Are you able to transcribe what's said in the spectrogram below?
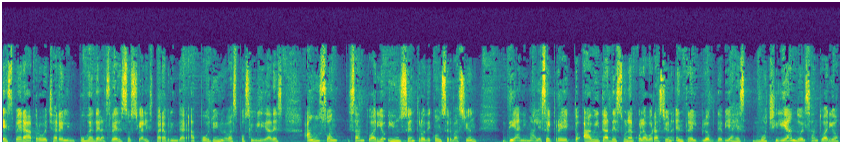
espera aprovechar el empuje de las redes sociales para brindar apoyo y nuevas posibilidades a un santuario y un centro de conservación de animales. El proyecto Hábitat es una colaboración entre el blog de viajes Mochileando, el santuario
